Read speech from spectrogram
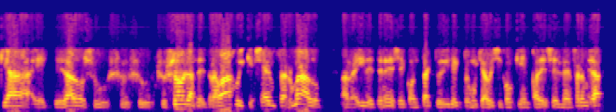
que ha este, dado su- su- sus horas de trabajo y que se ha enfermado a raíz de tener ese contacto directo muchas veces con quien padece la enfermedad,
